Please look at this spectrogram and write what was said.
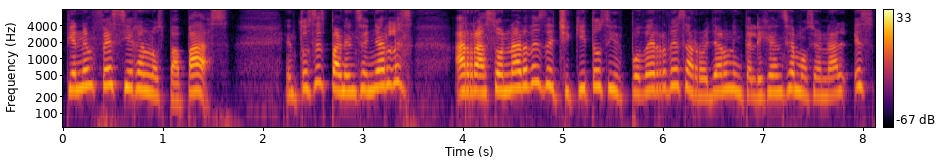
tienen fe ciega en los papás. Entonces, para enseñarles a razonar desde chiquitos y poder desarrollar una inteligencia emocional, es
